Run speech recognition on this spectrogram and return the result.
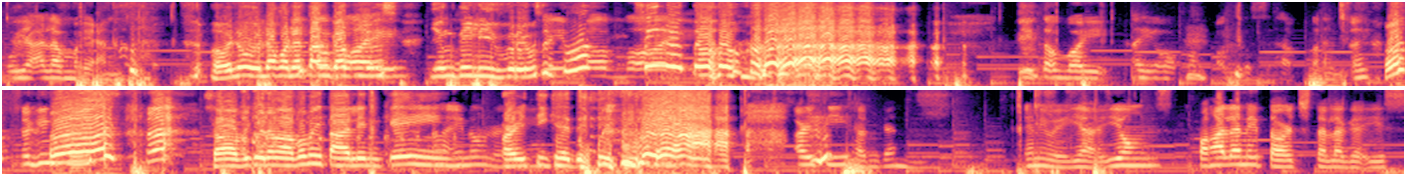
Kuya, alam mo yan. oh, no, una ko natanggap boy. yung, yung delivery mo. Sabi ko, "Ha? Tito boy. sino to? Tito boy, ayoko pag-usapan. Ay, Ha? naging Ay! Sabi ko na nga ba, may talent ka eh. Ah, I know, right? Party ka din. Artihan, ganun. Anyway, yeah, yung pangalan ni Torch talaga is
